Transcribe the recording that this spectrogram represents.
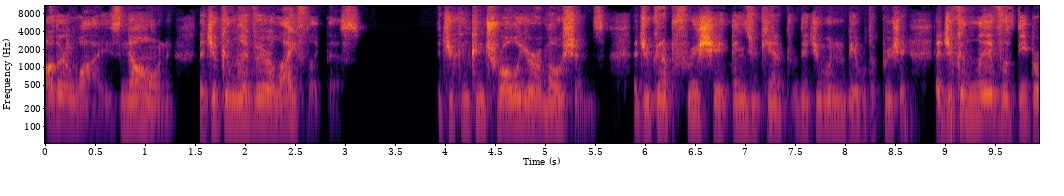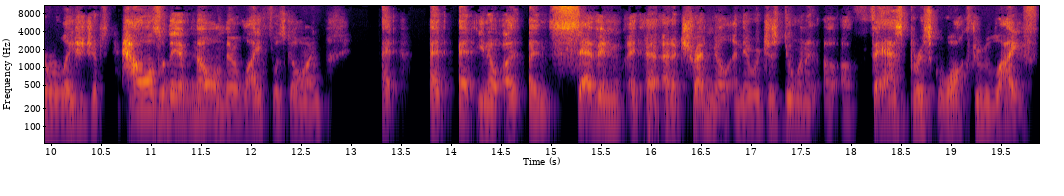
otherwise known that you can live your life like this. That you can control your emotions, that you can appreciate things you can't, that you wouldn't be able to appreciate, that you can live with deeper relationships. How else would they have known their life was going at at, at you know a, a seven at, at, a treadmill and they were just doing a, a fast brisk walk through life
